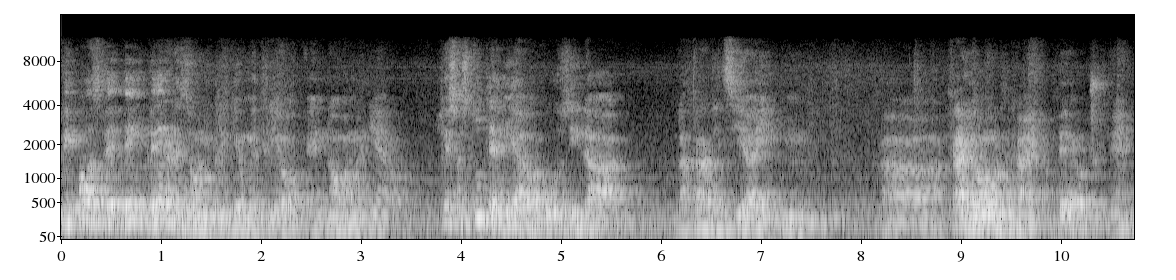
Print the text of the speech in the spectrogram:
vi povas ve, ve, vere rezoni pri geometrio en nova maniero. Ĉu estas tute alia usi la la tradiziai mm, uh, crayon kai papero, ne?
